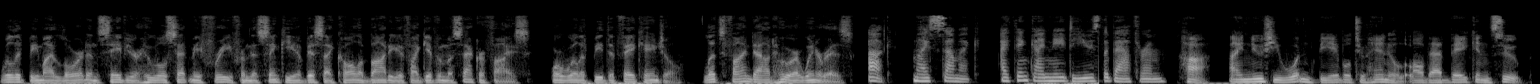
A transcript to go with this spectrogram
Will it be my Lord and Savior who will set me free from this inky abyss I call a body if I give him a sacrifice, or will it be the fake angel? Let's find out who our winner is. Ugh, my stomach, I think I need to use the bathroom. Ha, I knew she wouldn't be able to handle all that bacon soup.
